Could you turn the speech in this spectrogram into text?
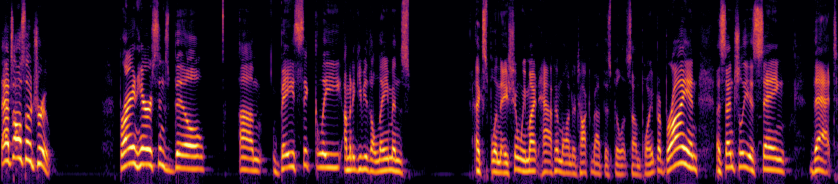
That's also true. Brian Harrison's bill um, basically, I'm going to give you the layman's explanation. We might have him on to talk about this bill at some point. But Brian essentially is saying that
